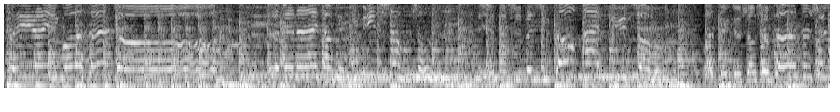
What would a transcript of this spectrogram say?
虽然已过了很久。特别的爱交给你手中，夜半时分心痛爱宇宙，我随着双手和真实的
